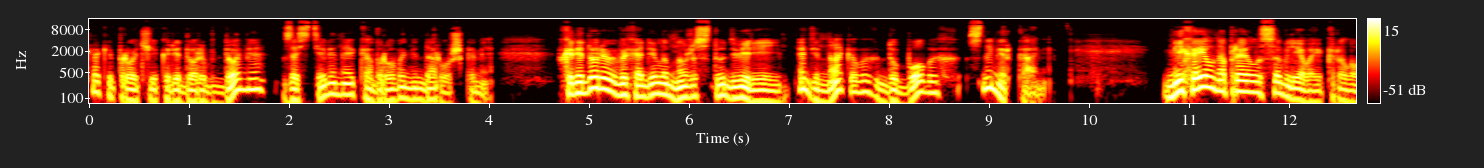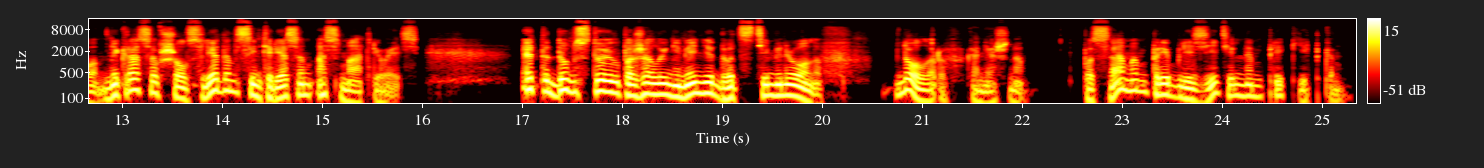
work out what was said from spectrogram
как и прочие коридоры в доме, застеленные ковровыми дорожками. В коридоры выходило множество дверей, одинаковых, дубовых, с номерками. Михаил направился в левое крыло. Некрасов шел следом, с интересом осматриваясь. Этот дом стоил, пожалуй, не менее двадцати миллионов. Долларов, конечно. По самым приблизительным прикидкам.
